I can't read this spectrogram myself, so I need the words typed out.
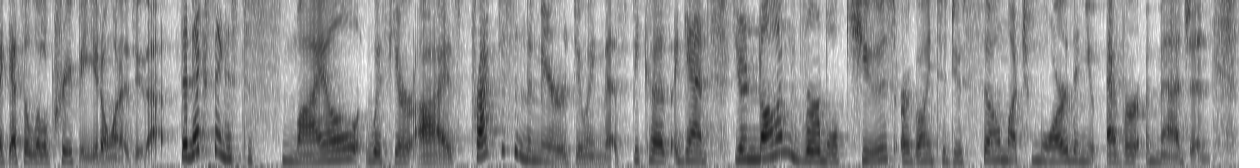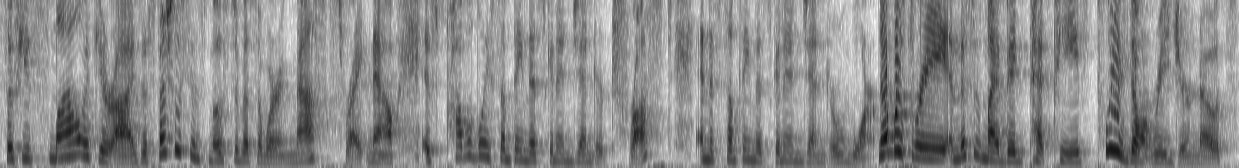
that gets a little creepy. You don't want to do that. The next thing is to smile with your eyes. Practice in the mirror doing this because, again, your nonverbal cues are going to do so much more than you ever imagine. So if you smile with your eyes, especially since most of us are wearing masks right now, is probably something that's going to engender trust and it's something that's going to engender warmth. Number three, and this is my big pet peeve, please don't read your notes.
